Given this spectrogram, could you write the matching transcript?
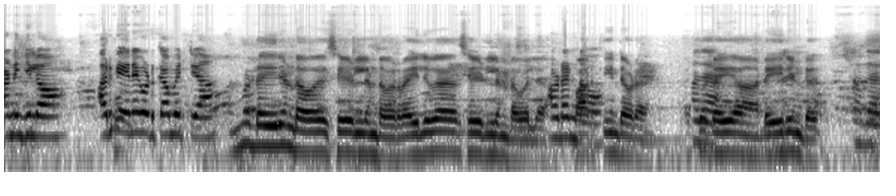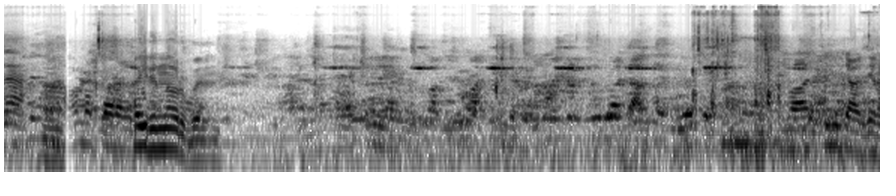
ആണെങ്കിലോ അവർക്ക് എങ്ങനെ കൊടുക്കാൻ പറ്റുക? നമ്മൾ ഡെയിലി ഉണ്ടാവും സൈഡിലുണ്ടാവും റെയിൽവേ സൈഡിൽ ഉണ്ടാവും? പാർക്കിങ്ങിന്റെ അവിടെ ഡെയിലി ഉണ്ട്. ഇരുന്നൂറ് രൂപ. വാച്ചിന് ചാർജർ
